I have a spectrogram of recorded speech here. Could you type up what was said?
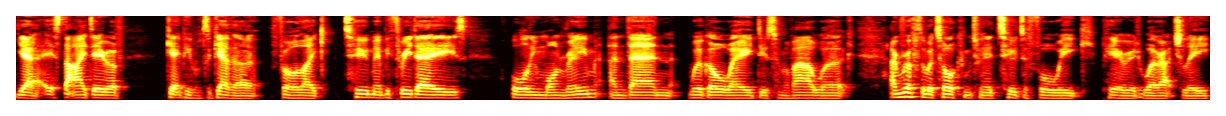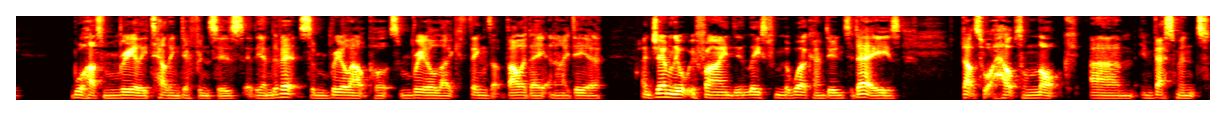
yeah it's that idea of getting people together for like two maybe three days all in one room, and then we'll go away, do some of our work. And roughly, we're talking between a two to four week period where actually we'll have some really telling differences at the end of it, some real output, some real like things that validate an idea. And generally, what we find, at least from the work I'm doing today, is that's what helps unlock um, investment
